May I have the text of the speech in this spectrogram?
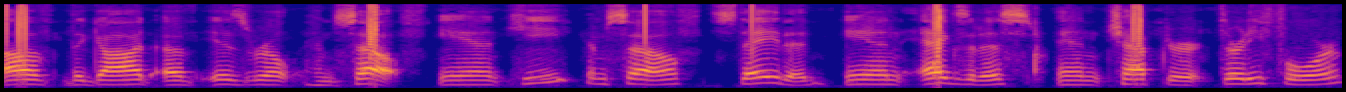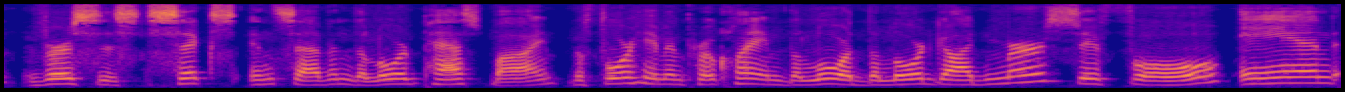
of the God of Israel himself. And he himself stated in Exodus in chapter 34 verses 6 and 7, the Lord passed by before him and proclaimed, the Lord, the Lord God, merciful and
